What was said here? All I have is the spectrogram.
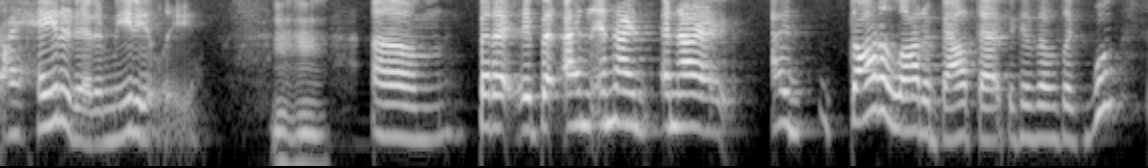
I hated it immediately. Um, but I but and, and I and I I thought a lot about that because I was like, what was,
